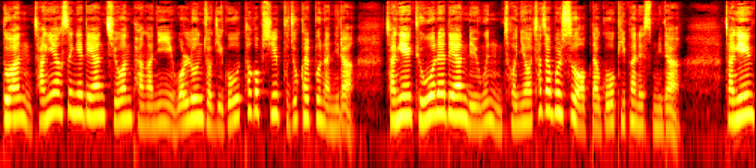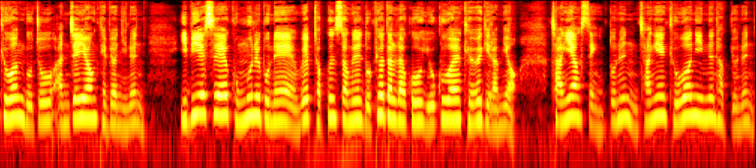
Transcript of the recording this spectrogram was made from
또한 장애 학생에 대한 지원 방안이 원론적이고 턱없이 부족할 뿐 아니라 장애 교원에 대한 내용은 전혀 찾아볼 수 없다고 비판했습니다. 장애인 교원 노조 안재영 대변인은 EBS에 공문을 보내 웹 접근성을 높여달라고 요구할 계획이라며 장애 학생 또는 장애 교원이 있는 학교는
